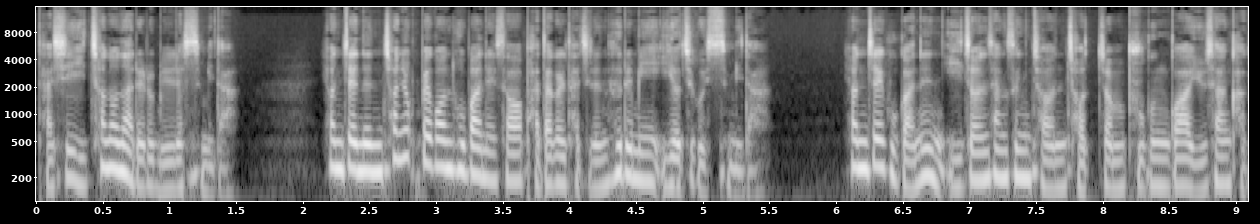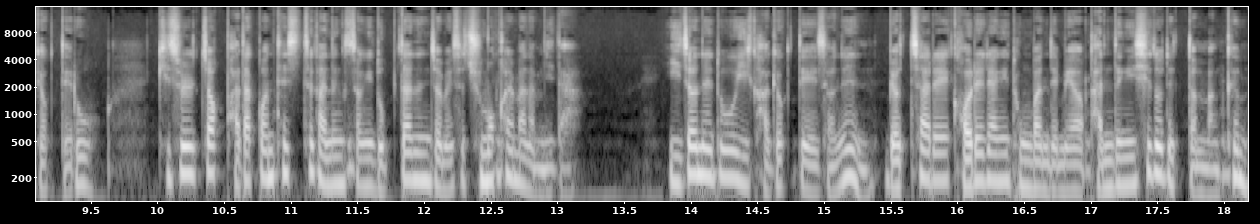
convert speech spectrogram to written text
다시 2,000원 아래로 밀렸습니다. 현재는 1,600원 후반에서 바닥을 다지는 흐름이 이어지고 있습니다. 현재 구간은 이전 상승 전 저점 부근과 유사한 가격대로 기술적 바닥권 테스트 가능성이 높다는 점에서 주목할 만합니다. 이전에도 이 가격대에서는 몇 차례 거래량이 동반되며 반등이 시도됐던 만큼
